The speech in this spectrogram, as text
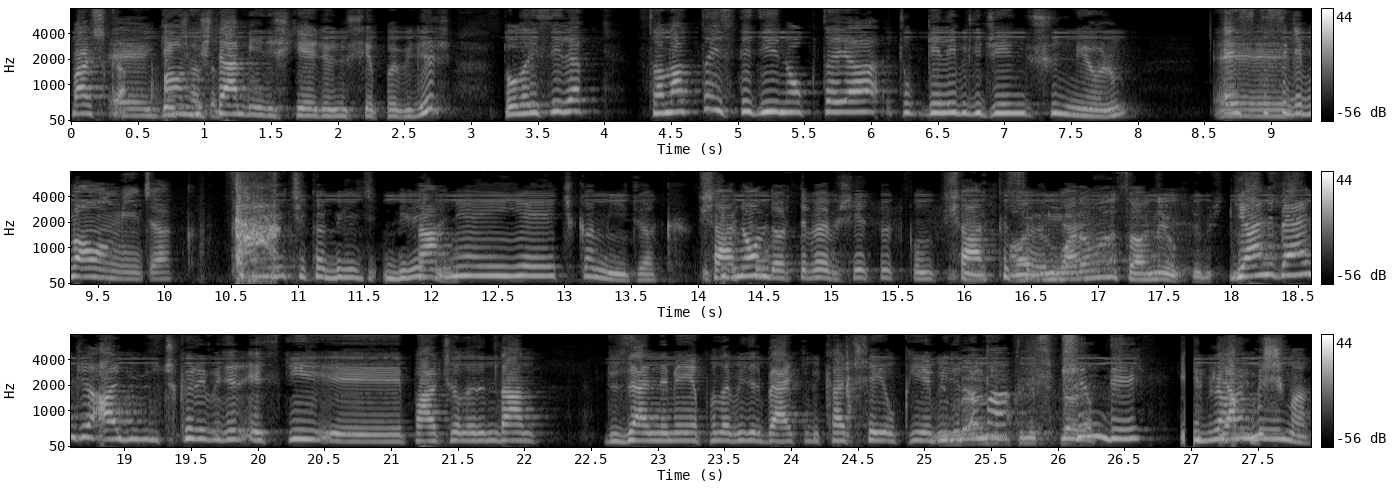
Başka, e, geçmişten bir ilişkiye dönüş yapabilir. Dolayısıyla sanatta istediği noktaya çok gelebileceğini düşünmüyorum. Eskisi gibi olmayacak. Sahneye çıkabilir mi? Sahneye çıkamayacak. Şarkı- 2014'te böyle bir şey söz konusu değil. Şarkı Albüm var söyler. ama sahne yok demiştim. Yani bence albümünü çıkarabilir. Eski e, parçalarından düzenleme yapılabilir. Belki birkaç şey okuyabilir ama klasikler yapmış. Şimdi İbrahim yapmış Bey'in- mı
